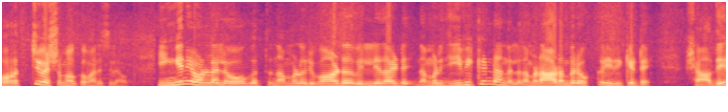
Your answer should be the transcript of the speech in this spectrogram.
കുറച്ച് വിഷമമൊക്കെ മനസ്സിലാവും. ഇങ്ങനെയുള്ള ലോകത്ത് നമ്മൾ ഒരുപാട് വലിയതായിട്ട് നമ്മൾ ജീവിക്കേണ്ടെന്നല്ല നമ്മുടെ ആഡംബരമൊക്കെ ഇരിക്കട്ടെ. പക്ഷെ അതേ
